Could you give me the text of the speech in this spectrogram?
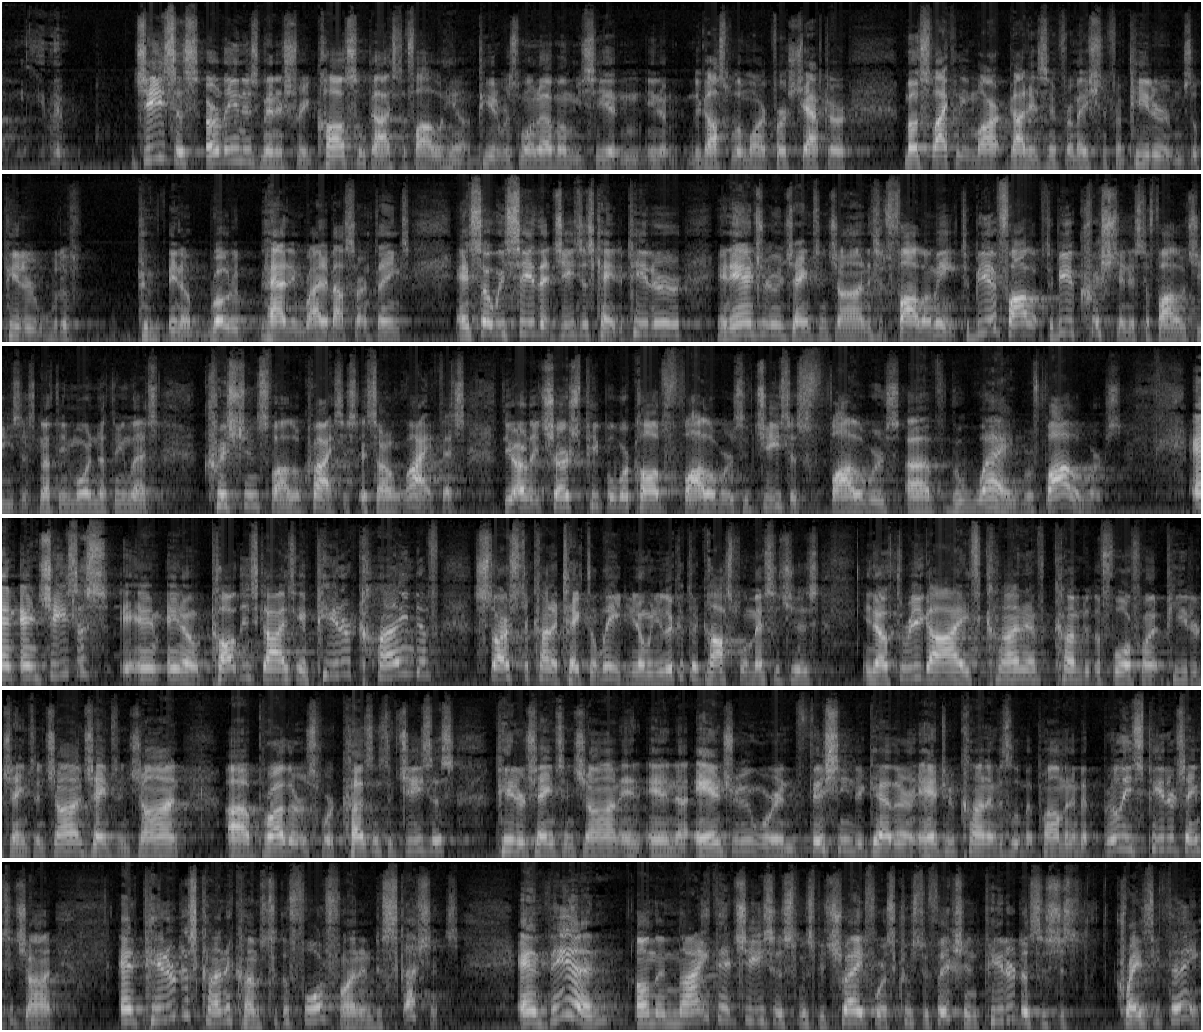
Jesus, early in his ministry, called some guys to follow him. Peter was one of them. You see it in you know, the Gospel of Mark, first chapter. Most likely, Mark got his information from Peter, and so Peter would have you know, wrote, had him write about certain things. And so we see that Jesus came to Peter and Andrew and James and John. He said, Follow me. To be a, follow, to be a Christian is to follow Jesus, nothing more, nothing less. Christians follow Christ. It's, it's our life. That's the early church people were called followers of Jesus, followers of the way. We're followers. And, and Jesus, you know, called these guys, and Peter kind of starts to kind of take the lead. You know, when you look at the gospel messages, you know, three guys kind of come to the forefront Peter, James, and John. James and John, uh, brothers, were cousins of Jesus. Peter, James, and John and, and uh, Andrew were in fishing together. And Andrew kind of is a little bit prominent, but really it's Peter, James, and John. And Peter just kind of comes to the forefront in discussions. And then, on the night that Jesus was betrayed for his crucifixion, Peter does this just crazy thing.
